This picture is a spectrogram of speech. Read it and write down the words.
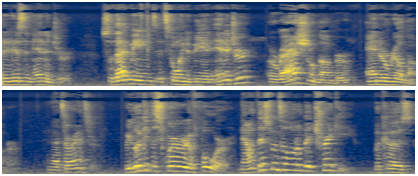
it is an integer. So that means it's going to be an integer, a rational number, and a real number. And that's our answer. We look at the square root of 4. Now this one's a little bit tricky because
